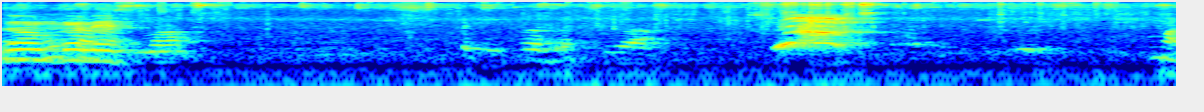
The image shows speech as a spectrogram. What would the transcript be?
गौ गणेश बा एक ठेला रात के पास हाथ पैसा कहाँ है एक मिनट कर ले बेल पात का चढ़ा दे चढ़ा दे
